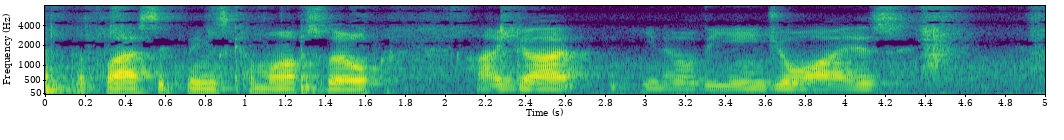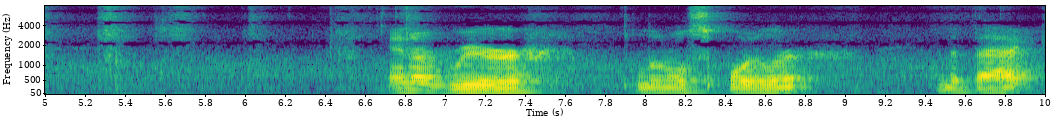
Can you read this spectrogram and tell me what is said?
The plastic things come off, so I got, you know, the angel eyes and a rear little spoiler in the back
